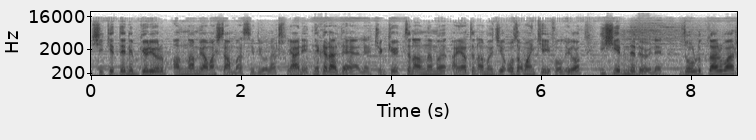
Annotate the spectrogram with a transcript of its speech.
şirketlerini hep görüyorum anlam ve amaçtan bahsediyorlar. Yani ne kadar değerli. Çünkü hayatın anlamı, hayatın amacı o zaman keyif oluyor. İş yerinde de öyle. Zorluklar var.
